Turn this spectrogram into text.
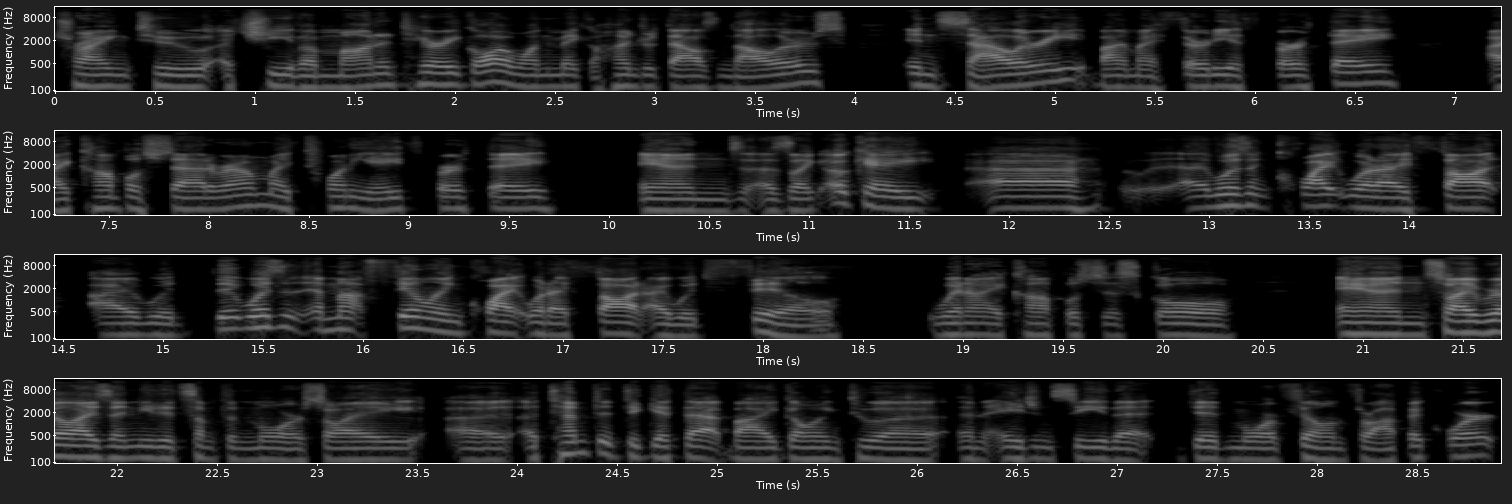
trying to achieve a monetary goal. I wanted to make hundred thousand dollars in salary by my 30th birthday. I accomplished that around my 28th birthday and I was like, okay, uh, it wasn't quite what I thought I would. It wasn't. I'm not feeling quite what I thought I would feel when I accomplished this goal, and so I realized I needed something more. So I uh, attempted to get that by going to a an agency that did more philanthropic work,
